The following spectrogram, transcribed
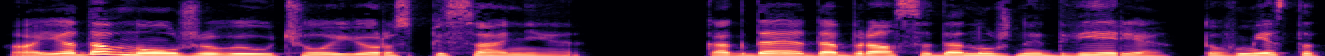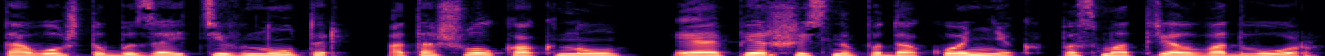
А я давно уже выучил ее расписание. Когда я добрался до нужной двери, то вместо того, чтобы зайти внутрь, отошел к окну и, опершись на подоконник, посмотрел во двор,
